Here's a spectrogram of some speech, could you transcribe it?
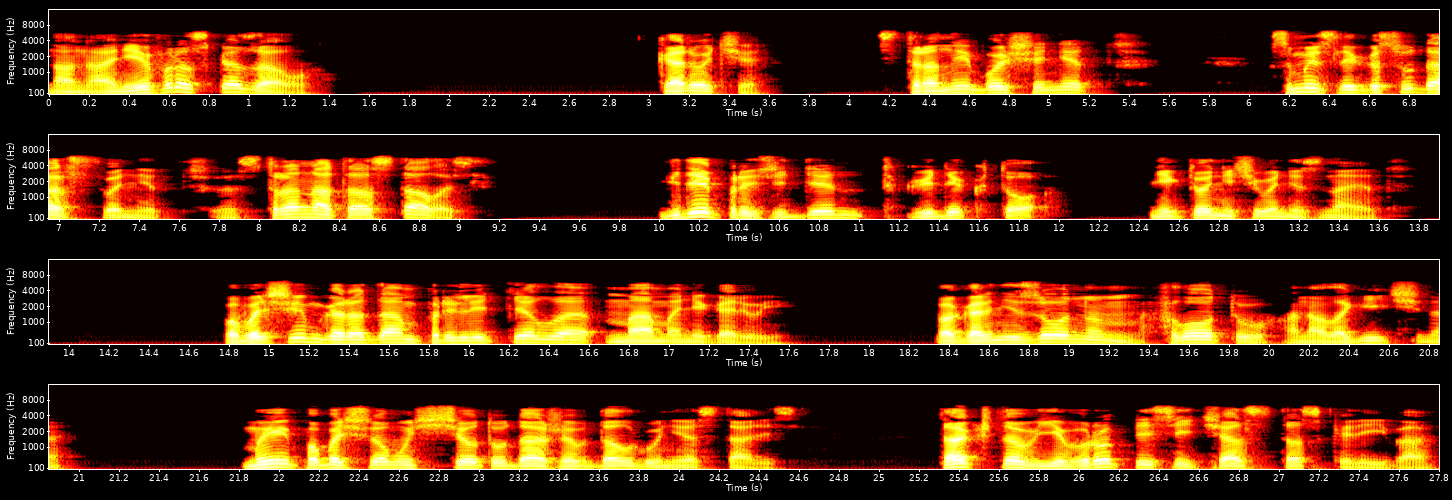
Ананьев рассказал. Короче, страны больше нет. В смысле государства нет. Страна-то осталась. Где президент, где кто? Никто ничего не знает. По большим городам прилетела «мама, не горюй». По гарнизонам, флоту аналогично. Мы, по большому счету, даже в долгу не остались. Так что в Европе сейчас тоскливо.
